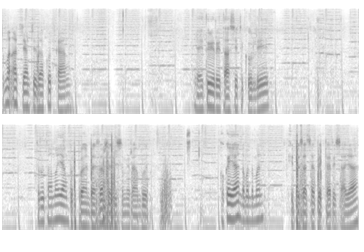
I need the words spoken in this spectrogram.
cuman ada yang ditakutkan. Yaitu iritasi di kulit. Terutama yang berbahan dasar dari semir rambut. Oke ya teman-teman. Itu saja tip dari saya.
